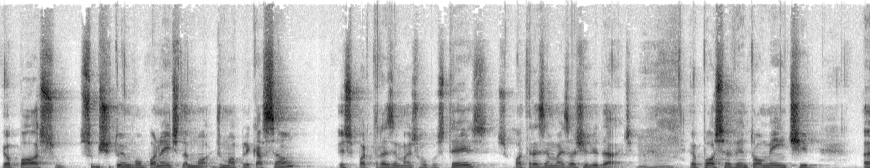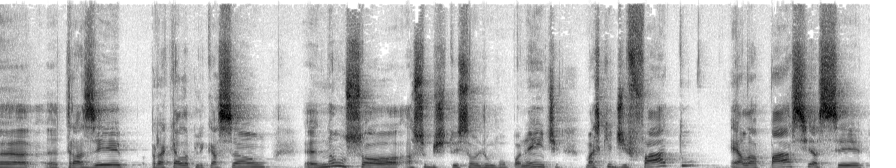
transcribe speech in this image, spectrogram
eu posso substituir um componente de uma aplicação, isso pode trazer mais robustez, isso pode trazer mais agilidade. Uhum. Eu posso eventualmente uh, trazer para aquela aplicação é, não só a substituição de um componente, mas que de fato ela passe a ser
